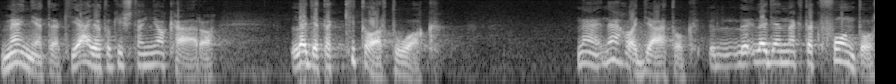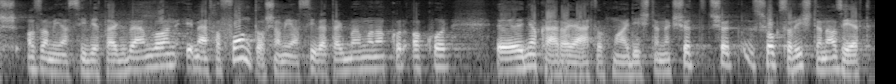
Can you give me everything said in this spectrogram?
menjetek, járjatok Isten nyakára, legyetek kitartóak, ne, ne hagyjátok, legyen nektek fontos az, ami a szívetekben van, mert ha fontos, ami a szívetekben van, akkor, akkor nyakára jártok majd Istennek. Sőt, sokszor Isten azért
